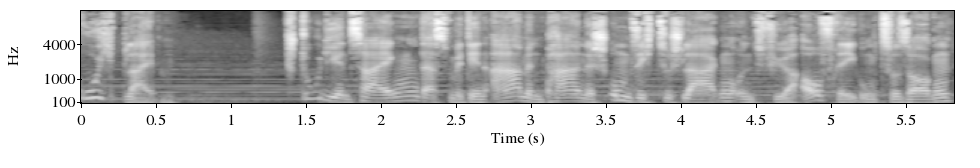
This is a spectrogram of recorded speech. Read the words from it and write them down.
ruhig bleiben. Studien zeigen, dass mit den Armen panisch um sich zu schlagen und für Aufregung zu sorgen,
